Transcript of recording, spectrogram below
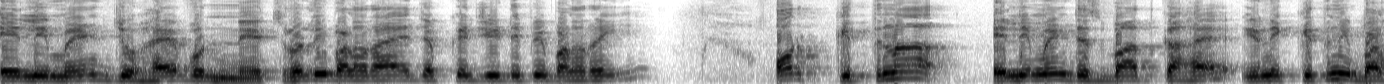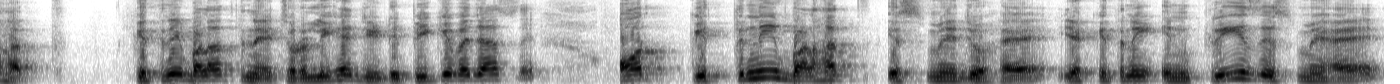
एलिमेंट जो है वो नेचुरली बढ़ रहा है, जबकि जीडीपी बढ़ रही है, और कितना एलिमेंट इस बात का है, यानी कितनी बढ़त कितनी बढ़त नेचुरली है जीडीपी की वजह से, और कितनी बढ़त इसमें जो है, या कितनी इंक्रीज इसमें है,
